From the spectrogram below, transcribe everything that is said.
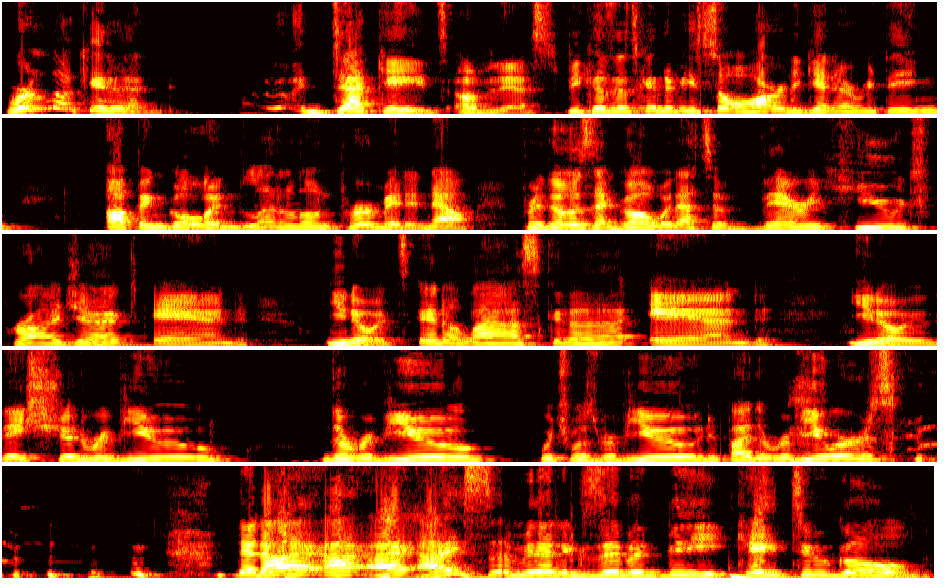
We're looking at decades of this because it's going to be so hard to get everything up and going, let alone permitted. Now, for those that go, well, that's a very huge project and, you know, it's in Alaska and, you know, they should review the review, which was reviewed by the reviewers, then I, I, I submit Exhibit B, K2 Gold,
